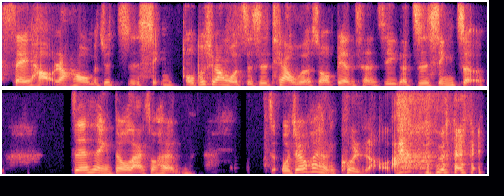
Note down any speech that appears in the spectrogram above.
Say 好，然后我们去执行。我不希望我只是跳舞的时候变成是一个执行者，这件事情对我来说很，我觉得会很困扰啦。对。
